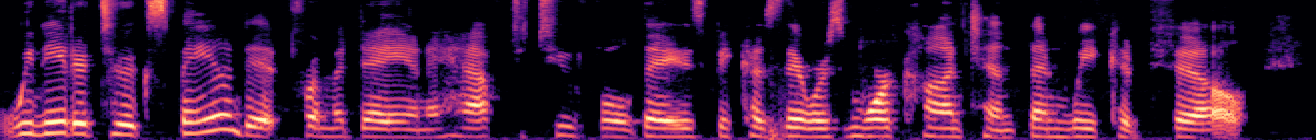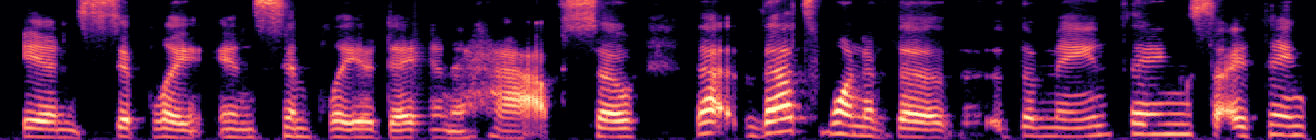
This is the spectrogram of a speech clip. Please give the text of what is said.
we needed to expand it from a day and a half to two full days because there was more content than we could fill in simply in simply a day and a half. So that that's one of the the main things. I think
